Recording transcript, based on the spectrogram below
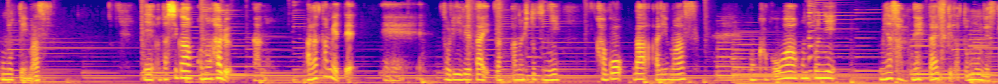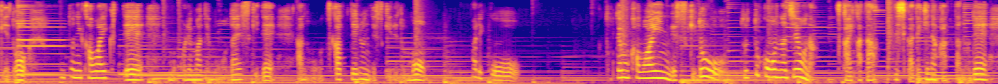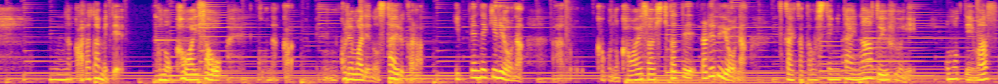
思っています。で私がこの春あの改めて、えー、取り入れたい雑貨の一つにカゴがあります。もうカゴは本当に皆さんもね大好きだと思うんですけど本当に可愛くてもうこれまでも大好きであの使ってるんですけれどもやっぱりこうとても可愛いんですけどずっとこう同じような使い方でしかできなかったので、うん、なんか改めてこの可愛さをこうなんかこれまでのスタイルから一変できるようなあのカゴの可愛さを引き立てられるような使い方をしてみたいなというふうに思っています。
